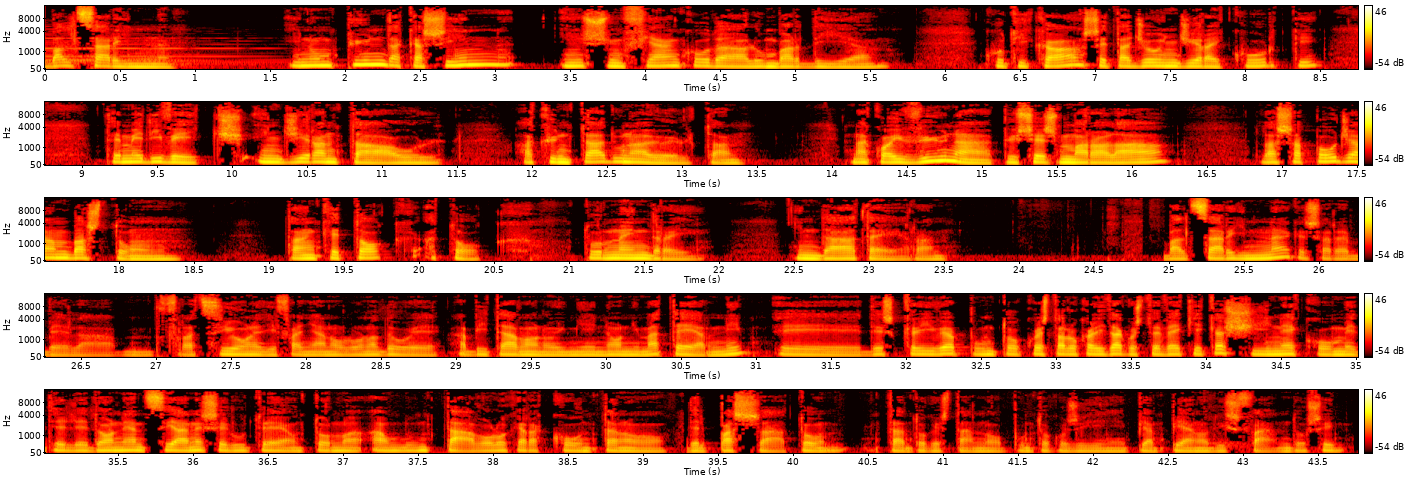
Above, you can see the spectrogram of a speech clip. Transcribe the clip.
Balzarin. In un pun da Cassin, in un fianco da Lombardia, cuticà se tagiò in gira i curti, te medivec in girantaul, a cuntà d'una ölta. Na quai vuna pusses maralà, la s'appoggia un baston, tanche toc a toc, turna in dre, in da a terra. Balzarin, che sarebbe la frazione di Fagnano Luna dove abitavano i miei nonni materni, e descrive appunto questa località, queste vecchie cascine, come delle donne anziane sedute attorno a un tavolo che raccontano del passato, tanto che stanno appunto così pian piano disfandosi.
